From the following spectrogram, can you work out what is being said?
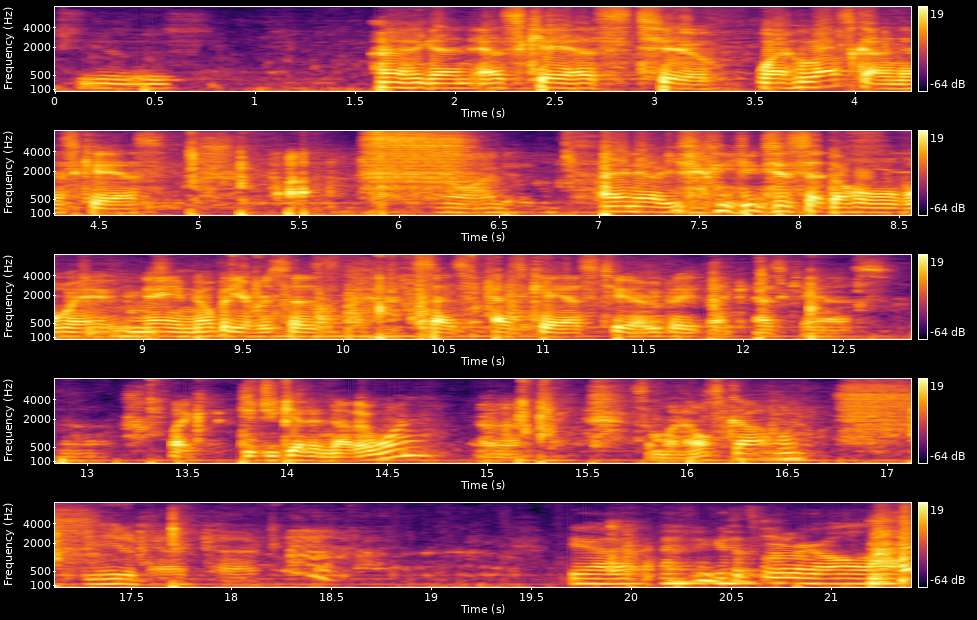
Jesus. I got an SKS too. Wait, who else got an SKS? Uh, No, I did. I know you, you just said the whole way, name. Nobody ever says says SKS too. Everybody's like SKS. Uh, like, did you get another one? Uh, someone else got one. I need a backpack. Yeah, I think that's where we're all at.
